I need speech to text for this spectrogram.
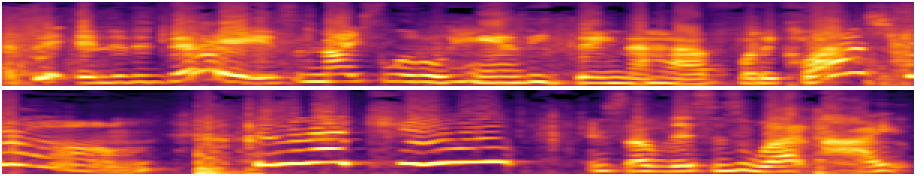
At the end of the day, it's a nice little handy thing to have for the classroom. Isn't that cute? And so this is what I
